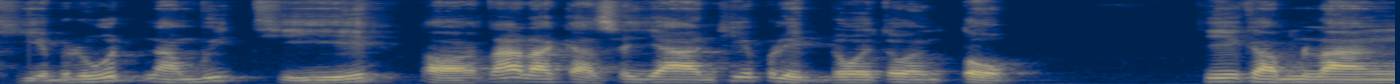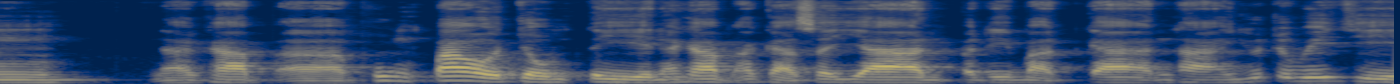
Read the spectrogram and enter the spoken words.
ขีปนาวุธนำวิถีต่อต้านอากาศยานที่ผลิตโดยตะวันตก ที่กำลังนะครับพุ่งเป้าโจมตีนะครับอากาศยานปฏิบัติการทางยุทธวิธี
